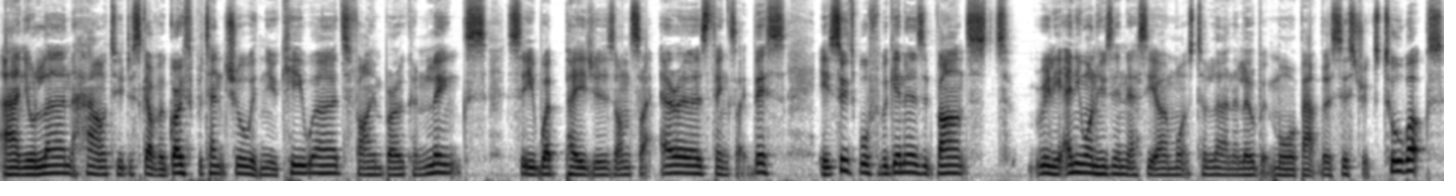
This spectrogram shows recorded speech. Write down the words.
and you'll learn how to discover growth potential with new keywords, find broken links, see web pages, on site errors, things like this. It's suitable for beginners, advanced, really anyone who's in SEO and wants to learn a little bit more about the Sistrix toolbox.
